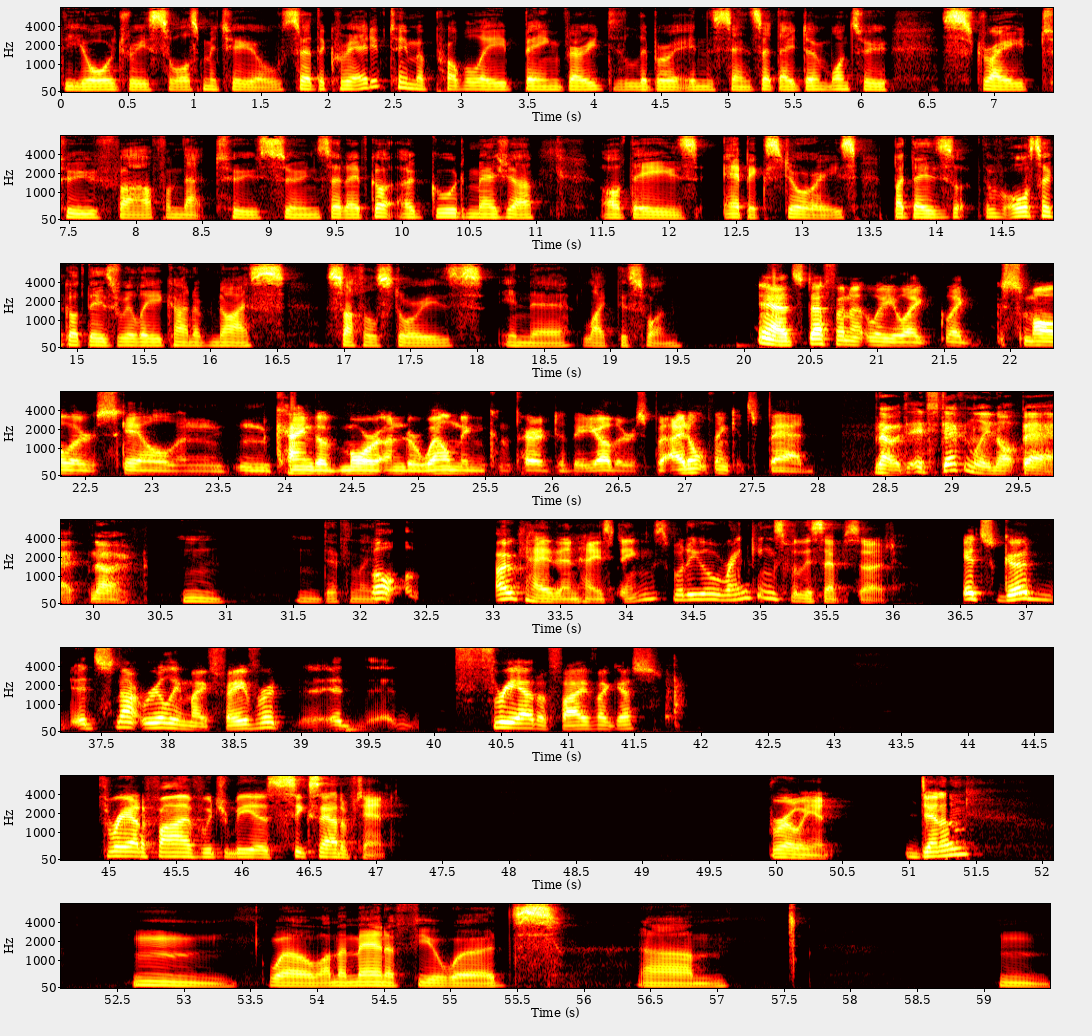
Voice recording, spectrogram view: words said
the Awdry source material. So the creative team are probably being very deliberate in the sense that they don't want to stray too far from that too soon. So they've got a good measure of these epic stories, but they've also got these really kind of nice subtle stories in there like this one. yeah, it's definitely like like smaller scale and, and kind of more underwhelming compared to the others. But I don't think it's bad. No, it's definitely not bad. No. Mm, mm, definitely. Well, okay then, Hastings. What are your rankings for this episode? It's good. It's not really my favorite. It, three out of five, I guess. Three out of five, which would be a six out of ten. Brilliant. Denim? Hmm. Well, I'm a man of few words. Um. Hmm.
